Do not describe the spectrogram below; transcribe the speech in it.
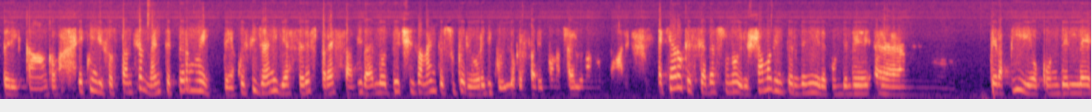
per il cancro e quindi sostanzialmente permette a questi geni di essere espressa a livello decisamente superiore di quello che farebbe una cellula normale. È chiaro che se adesso noi riusciamo ad intervenire con delle eh, terapie o con delle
